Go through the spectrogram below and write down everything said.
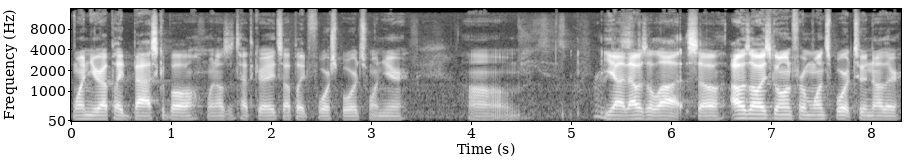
One year I played basketball when I was in 10th grade, so I played four sports one year. Um, yeah, that was a lot. So I was always going from one sport to another.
